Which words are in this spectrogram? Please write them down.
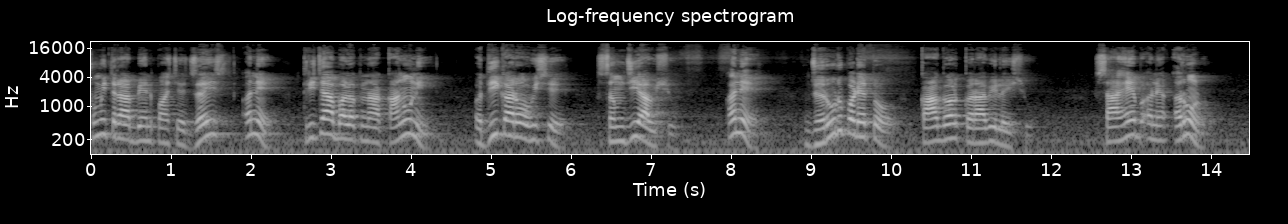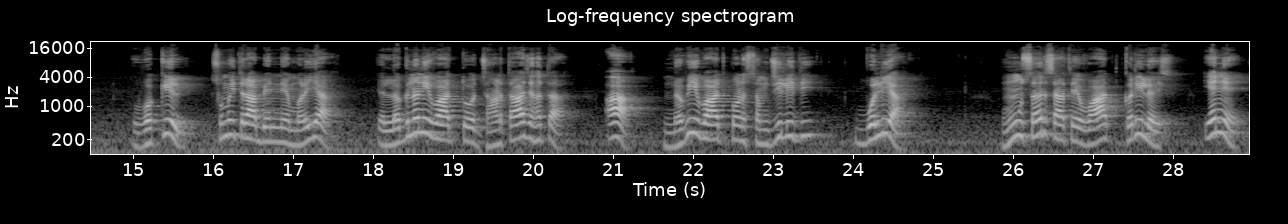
સુમિત્રાબેન પાસે જઈશ અને ત્રીજા બાળકના કાનૂની અધિકારો વિશે સમજી આવીશું. અને જરૂર પડે તો કાગળ કરાવી લઈશું. સાહેબ અને અરુણ વકીલ સુમિત્રાબેનને મળ્યા એ લગ્નની વાત તો જાણતા જ હતા. આ નવી વાત પણ સમજી લીધી, બોલ્યા, હું સર સાથે વાત કરી લઈશ. એને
